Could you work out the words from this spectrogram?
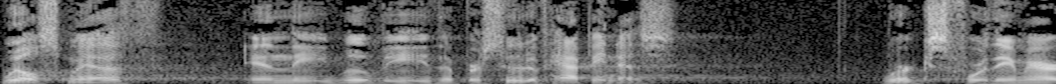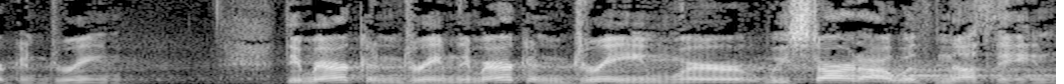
Will Smith, in the movie The Pursuit of Happiness, works for the American dream. The American dream, the American dream where we start out with nothing,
